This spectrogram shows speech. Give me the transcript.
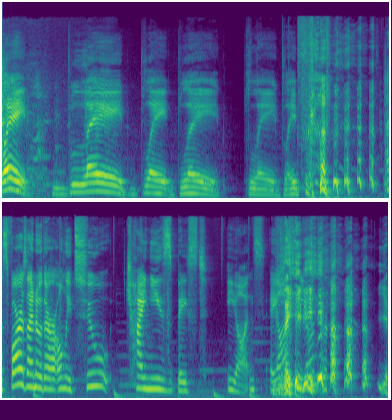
Blade, Blade, Blade, Blade, Blade, Blade forgotten. As far as I know, there are only two Chinese-based eons. Aeons? Lady. Eons? yeah.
